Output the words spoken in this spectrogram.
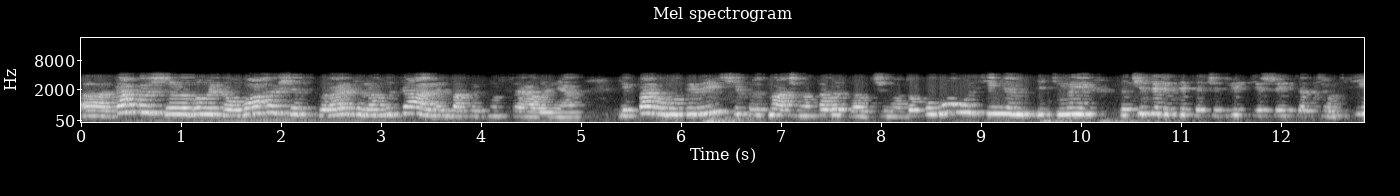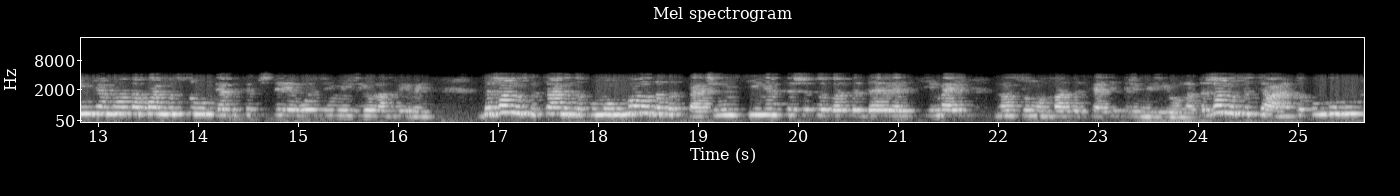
Е, Також е, велика увага ще спирається на соціальний захист населення. І в первому півріччі призначено та виплачено допомогу сім'ям з дітьми. Це 4267 сім'ям на загальну суму 54,8 мільйона гривень. Державну соціальну допомогу малозабезпеченим сім'ям це 629 сімей на суму 25,3 мільйона. Державну соціальну допомогу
